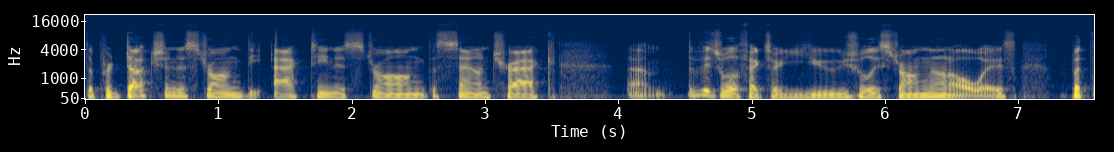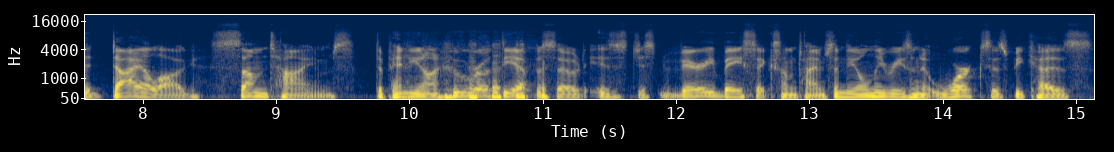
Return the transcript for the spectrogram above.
the production is strong, the acting is strong, the soundtrack, um, the visual effects are usually strong, not always, but the dialogue sometimes, depending on who wrote the episode, is just very basic sometimes, and the only reason it works is because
